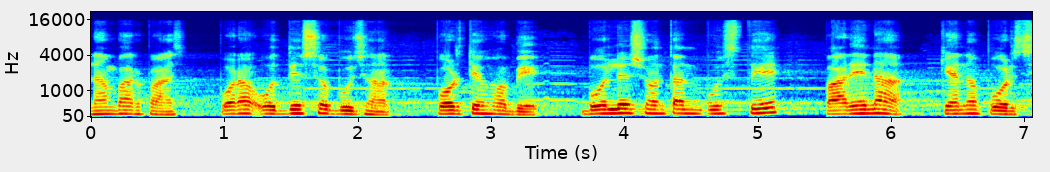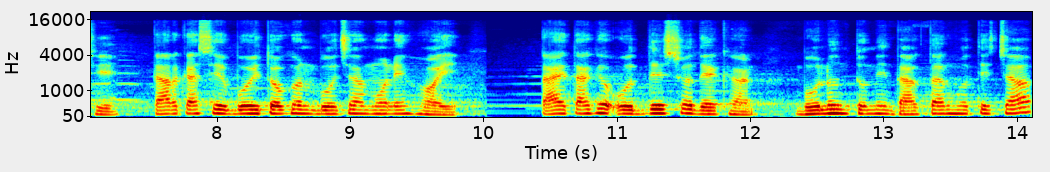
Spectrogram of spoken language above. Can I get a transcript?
নাম্বার পাঁচ পড়া উদ্দেশ্য বুঝান। পড়তে হবে। বললে সন্তান বুঝতে পারে না কেন পড়ছে। তার কাছে বই তখন বোঝা মনে হয়। তাই তাকে উদ্দেশ্য দেখান। বলুন, তুমি ডাক্তার হতে চাও?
